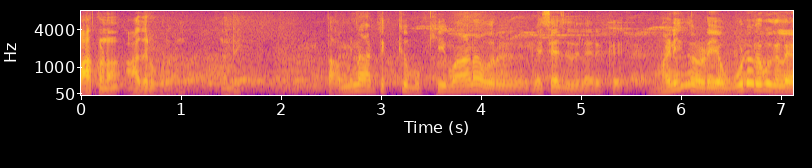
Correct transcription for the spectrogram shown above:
பார்க்கணும் ஆதரவு கொடுக்கணும். நன்றி. தமிழ்நாட்டுக்கு முக்கியமான ஒரு மெசேஜ் இதில் இருக்குது மனிதனுடைய உணர்வுகளை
